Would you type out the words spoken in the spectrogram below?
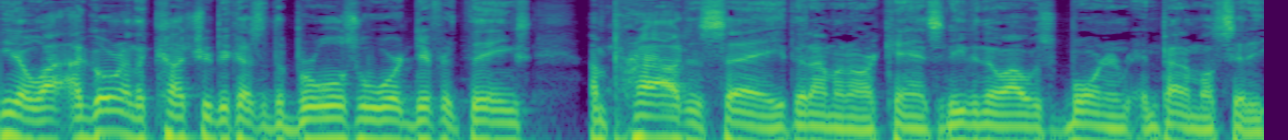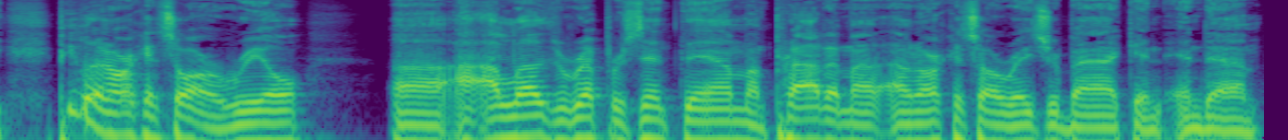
you know, I, go around the country because of the Broyles Award, different things. I'm proud to say that I'm an Arkansan, even though I was born in, in Panama City. People in Arkansas are real. Uh, I, I love to represent them. I'm proud of my, an Arkansas Razorback, and and um,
